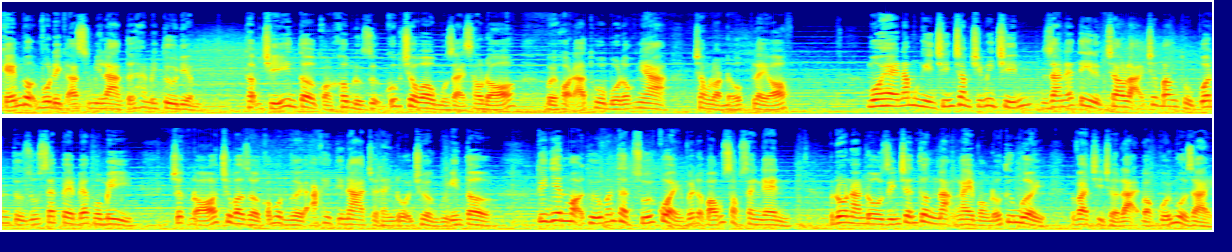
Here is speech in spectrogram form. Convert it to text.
kém đội vô địch AC Milan tới 24 điểm Thậm chí Inter còn không được dự cúp châu Âu mùa giải sau đó bởi họ đã thua Bologna trong loạt đấu playoff. Mùa hè năm 1999, Zanetti được trao lại trước băng thủ quân từ Giuseppe Bergomi. Trước đó chưa bao giờ có một người Argentina trở thành đội trưởng của Inter. Tuy nhiên mọi thứ vẫn thật suối quẩy với đội bóng sọc xanh đen. Ronaldo dính chấn thương nặng ngay vòng đấu thứ 10 và chỉ trở lại vào cuối mùa giải.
